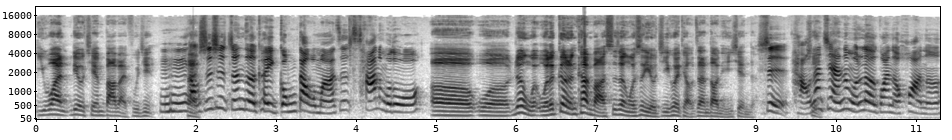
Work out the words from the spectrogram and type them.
一万六千八百附近。嗯哼，老师是真的可以攻到吗？这差那么多？呃，我认为我的个人看法是认为是有机会挑战到年线的。是好，那既然那么乐观的话呢？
